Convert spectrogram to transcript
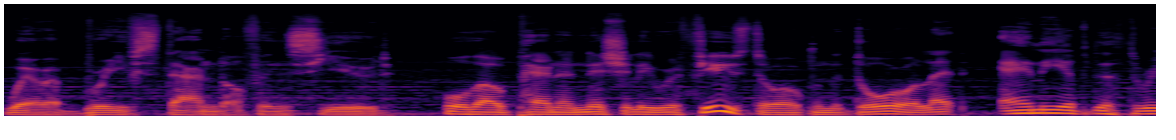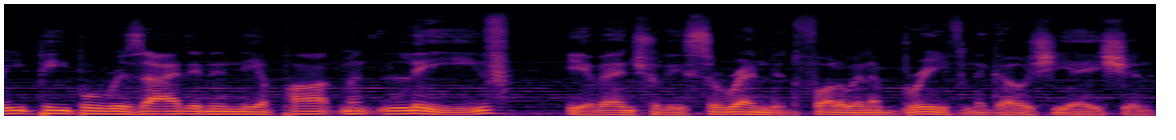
where a brief standoff ensued. Although Penn initially refused to open the door or let any of the three people residing in the apartment leave, he eventually surrendered following a brief negotiation.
